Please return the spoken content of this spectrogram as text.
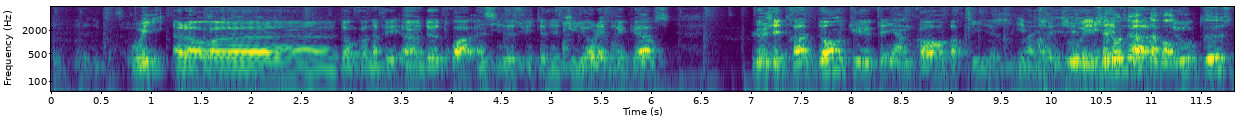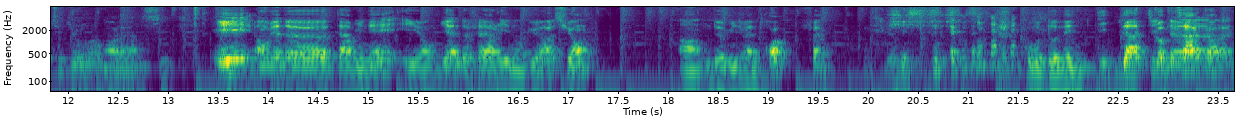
peut-être Oui, alors, euh, donc on a fait 1, 2, 3, ainsi de suite, les studios, les breakers, le Getra, dont tu fais encore partie. Ouais, j'ai, l'honneur d'avoir deux studios Voilà. Et on vient de terminer et on vient de faire l'inauguration en 2023, fin, pour donner une petite date Petite, comme ça. euh, ouais.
